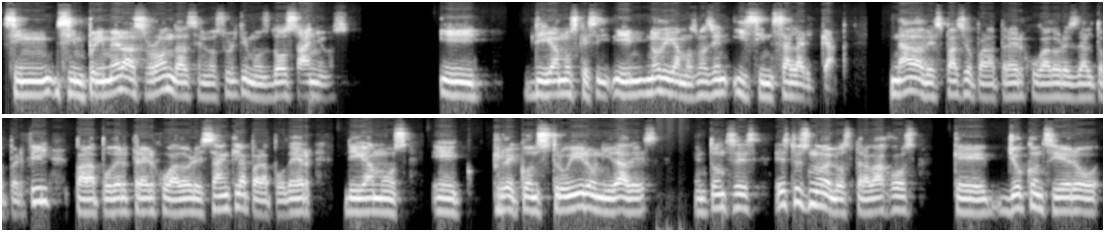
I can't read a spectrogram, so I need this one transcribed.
sin, sin primeras rondas en los últimos dos años y digamos que sí, y no digamos más bien, y sin salary cap. Nada de espacio para traer jugadores de alto perfil, para poder traer jugadores ancla, para poder, digamos, eh, reconstruir unidades. Entonces, esto es uno de los trabajos que yo considero,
